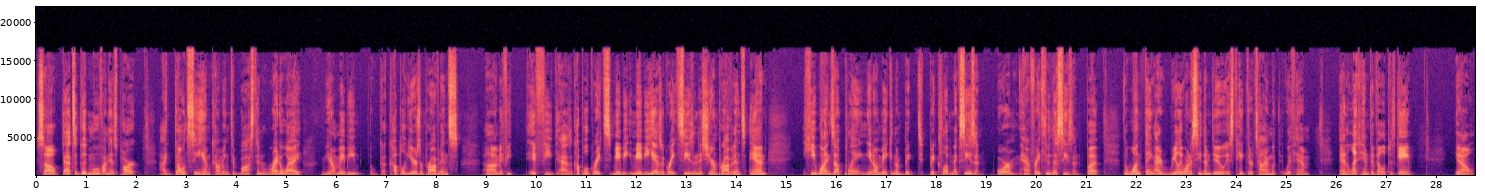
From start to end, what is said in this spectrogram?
So that's a good move on his part. I don't see him coming to Boston right away. You know, maybe a couple years in Providence. Um, if he if he has a couple of great maybe maybe he has a great season this year in Providence and he winds up playing, you know, making the big big club next season or halfway through this season. But the one thing I really want to see them do is take their time with with him and let him develop his game. You know,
